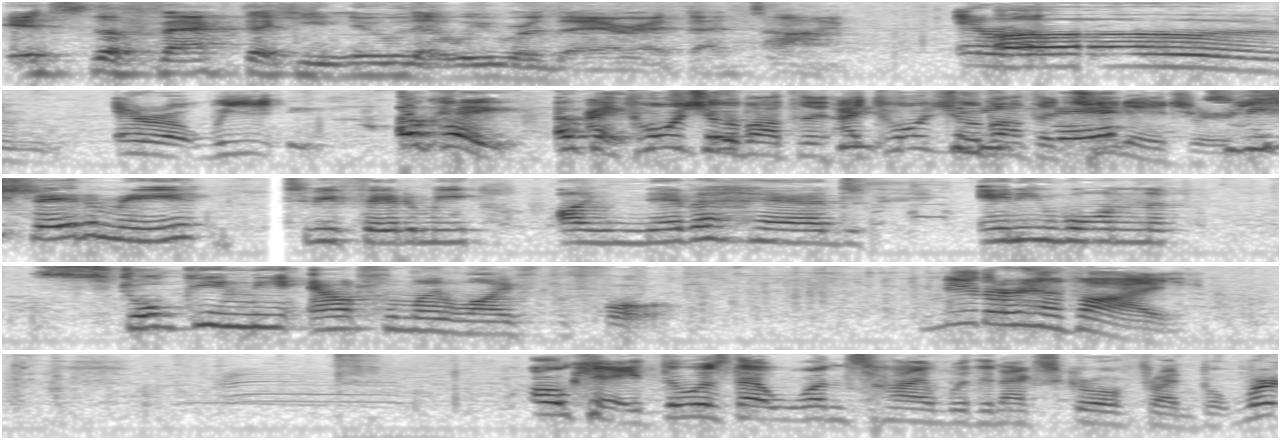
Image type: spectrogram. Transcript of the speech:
It's the fact that he knew that we were there at that time. Aera, Oh, Aera, we. okay, okay. I told you so about the. I told you be about the fair- teenagers. To be fair to me, to be fair to me, I never had anyone stalking me out for my life before. Neither have I. Okay, there was that one time with an ex-girlfriend, but we're,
